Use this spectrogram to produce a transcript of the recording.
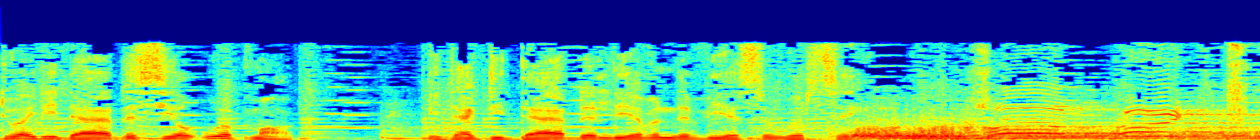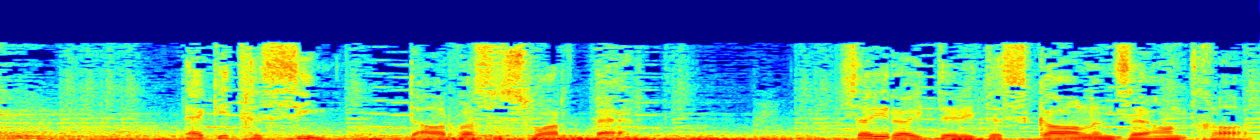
Toe hy die derde seël oopmaak, het ek die derde lewende wese hoor sê: Gaan uit! Ek het gesien daar was 'n swart perd. Sy ruiter het 'n skaal in sy hand gehad.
